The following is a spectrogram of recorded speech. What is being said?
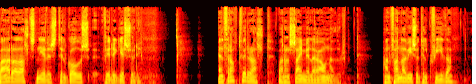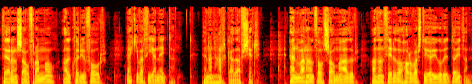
Bara að allt snýrist til góðs fyrir gissuri. En þrátt fyrir allt var hann sæmilega ánaður. Hann fann að vísu til kvíða þegar hann sá fram á að hverju fór, ekki var því að neyta, en hann harkaði af sér. En var hann þó sá maður að hann þyrða að horfast í augu við dauðan.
